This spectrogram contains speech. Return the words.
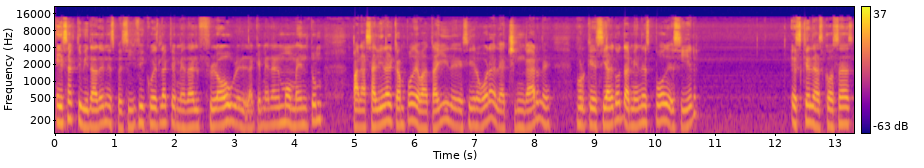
esa actividad en específico es la que me da el flow, la que me da el momentum para salir al campo de batalla y de decir, órale, a chingarle. Porque si algo también les puedo decir, es que las cosas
